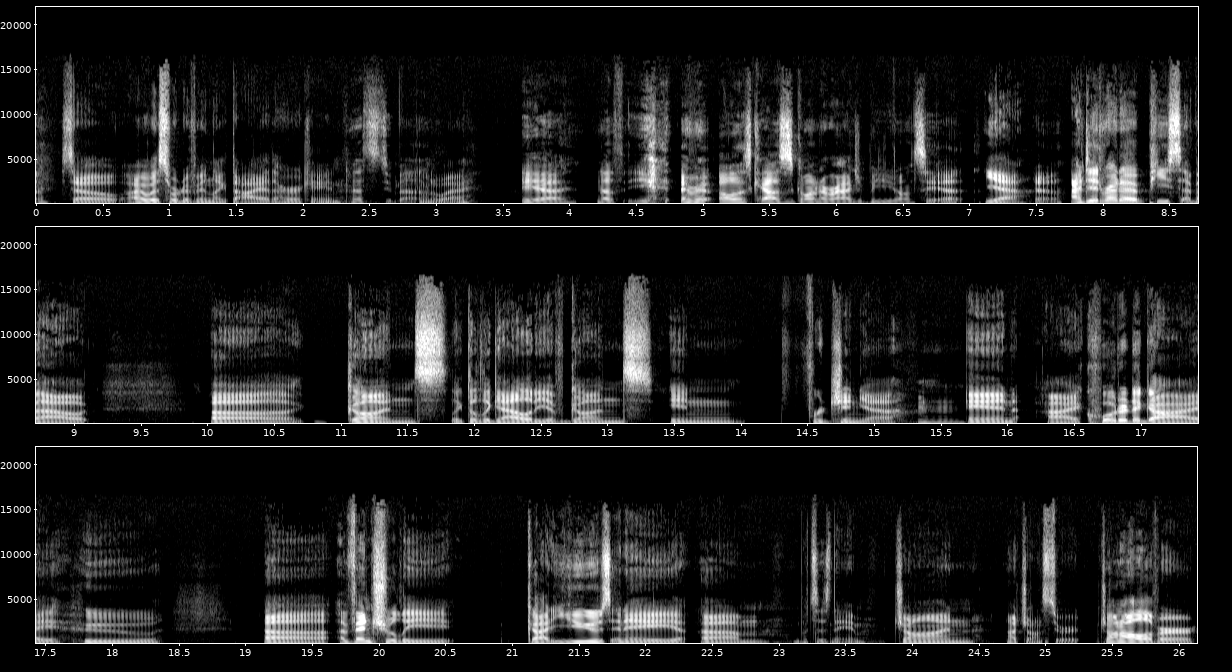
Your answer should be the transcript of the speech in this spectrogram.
yeah. so I was sort of in like the eye of the hurricane That's too bad. in a way Yeah, nothing. Every, all this chaos is going around you, but you don't see it. Yeah. Yeah. I did write a piece about uh guns, like the legality of guns in Virginia. Mhm. And I quoted a guy who uh eventually got used in a um what's his name? John not Jon Stewart. John Oliver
